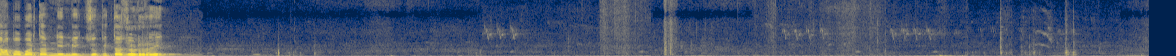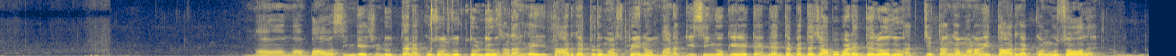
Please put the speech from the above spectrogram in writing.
షాప పడతాడు నేను మీకు చూపిస్తా చూడు రై మామ మా బావ సింగేసిండు ఉత్తనే కూర్చొని చూస్తుండు. సడన్గా ఈ తాడుగట్టుడు మర్చిపోయినాం. మనకి ఈ సింగుకి ఏ టైంలో ఎంత పెద్ద చేప పడేది తెలియదు ఖచ్చితంగా మనం ఈ తాడు కట్టుకొని కూర్చోవాలి అవు ముందు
